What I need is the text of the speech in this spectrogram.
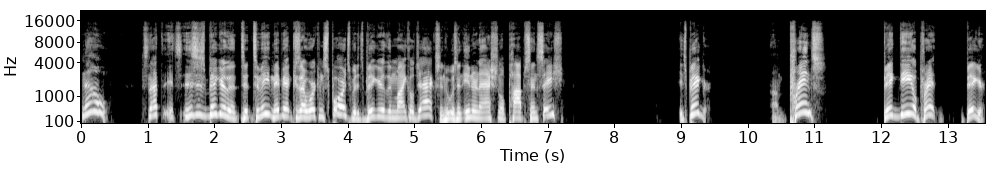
No, it's not. It's this is bigger than to, to me. Maybe because I work in sports, but it's bigger than Michael Jackson, who was an international pop sensation. It's bigger. Um, Prince, big deal. Prince, bigger.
